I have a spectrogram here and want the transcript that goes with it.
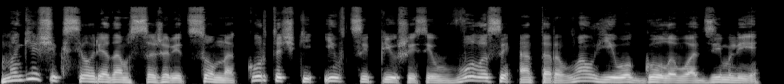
Могильщик сел рядом с жрецом на курточке и, вцепившись в волосы, оторвал его голову от земли.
